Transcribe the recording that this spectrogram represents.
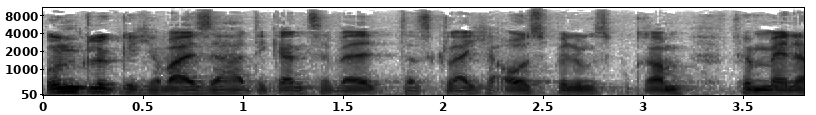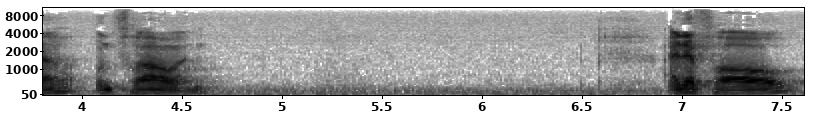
Unglücklicherweise hat die ganze Welt das gleiche Ausbildungsprogramm für Männer und Frauen. Eine Frau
